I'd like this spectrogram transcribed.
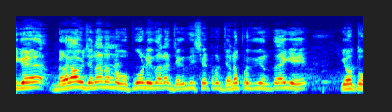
ಈಗ ಬೆಳಗಾವಿ ಜನ ನನ್ನ ಒಪ್ಕೊಂಡಿದ್ದಾರೆ, ಜಗದೀಶ್ ಶೆಟ್ಟರು ಜನಪ್ರತಿನಿಧಿ ಅಂತಾಗಿ ಇವತ್ತು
